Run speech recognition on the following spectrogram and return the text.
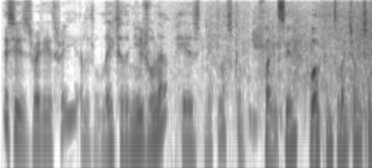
This is Radio 3, a little later than usual now. Here's Nick Luscombe. Thanks, Ian. Welcome to Late Junction.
